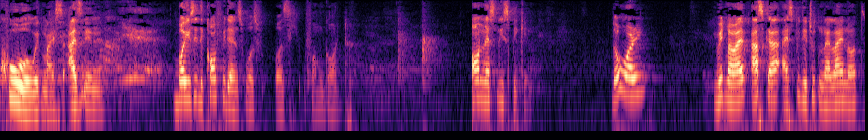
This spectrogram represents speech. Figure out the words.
cool with myself, as in, but you see, the confidence was, was from God. Honestly speaking. Don't worry. You meet my wife, ask her, I speak the truth and I lie not.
